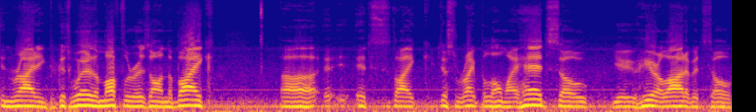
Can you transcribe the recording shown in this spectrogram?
in riding because where the muffler is on the bike uh, it's like just right below my head so you hear a lot of it so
